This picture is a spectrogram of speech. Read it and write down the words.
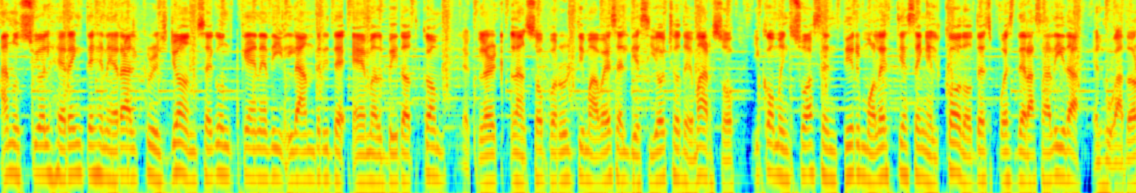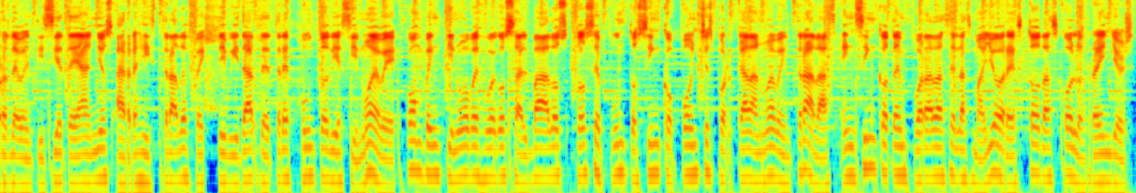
anunció el gerente general Chris John, según Kennedy Landry de MLB.com. Leclerc lanzó por última vez el 18 de marzo y comenzó a sentir molestias en el codo después de la salida. El jugador de 27 años ha registrado efectividad de 3.19 con 29 juegos salvados, 12.5 ponches por cada 9 entradas en 5 temporadas en las mayores, todas con los Rangers.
